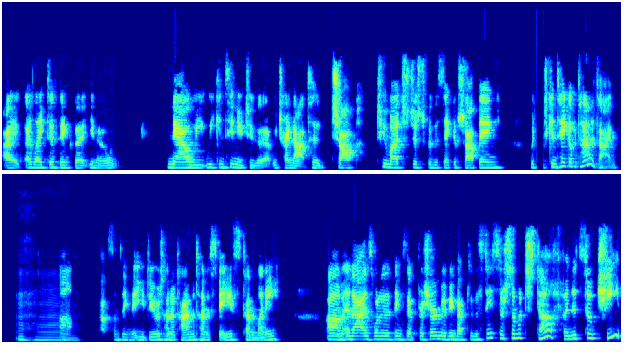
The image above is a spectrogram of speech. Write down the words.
I, I like to think that, you know, now we, we continue to do that. We try not to shop too much just for the sake of shopping, which can take up a ton of time. Mm-hmm. Um, that's something that you do a ton of time, a ton of space, a ton of money. Um, and that is one of the things that for sure moving back to the States, there's so much stuff and it's so cheap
